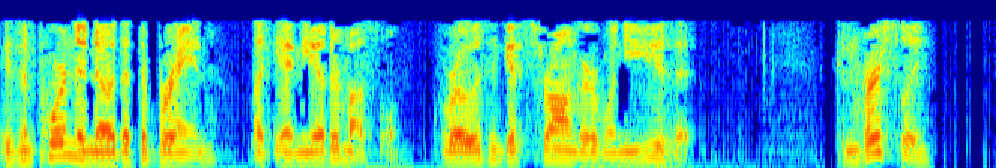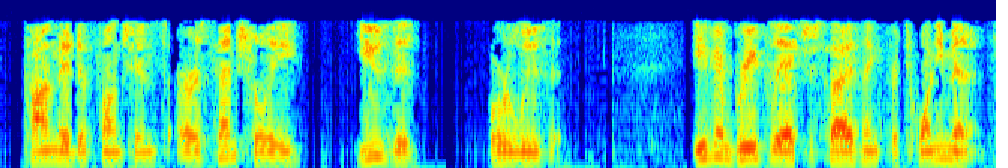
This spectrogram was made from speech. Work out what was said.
It is important to know that the brain, like any other muscle, grows and gets stronger when you use it. Conversely, cognitive functions are essentially use it or lose it. Even briefly exercising for 20 minutes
